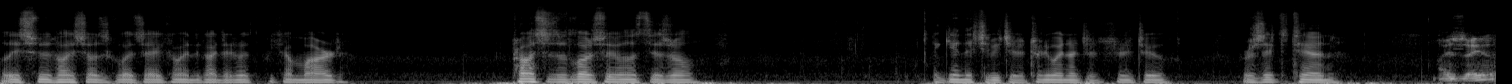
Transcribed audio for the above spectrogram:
while these smooth polished stones which I come into contact with become marred. Promises of the Lord's faithfulness to Israel. Again, they should be chapter 21, not chapter 22, verses 8 to 10. Isaiah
